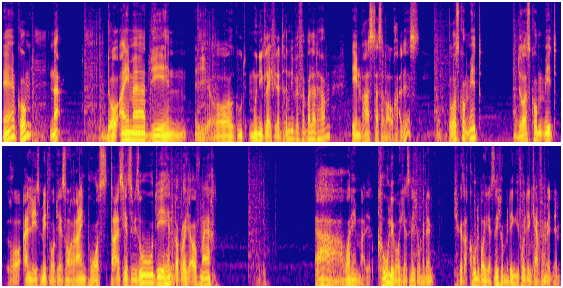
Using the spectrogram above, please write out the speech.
Ja, komm. Na. Da einmal den... Ja, gut. Muni gleich wieder drin, die wir verballert haben. Den passt das aber auch alles. Das kommt mit. Das kommt mit. So, alles mit, wird jetzt noch reinpost. Da ist jetzt sowieso die Händler gleich aufmacht. Ja, warte mal. Kohle brauche ich jetzt nicht unbedingt. Ich habe gesagt, Kohle brauche ich jetzt nicht unbedingt. Ich wollte den Kaffee mitnehmen.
